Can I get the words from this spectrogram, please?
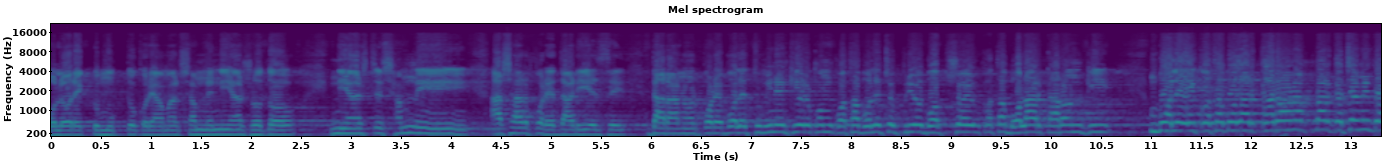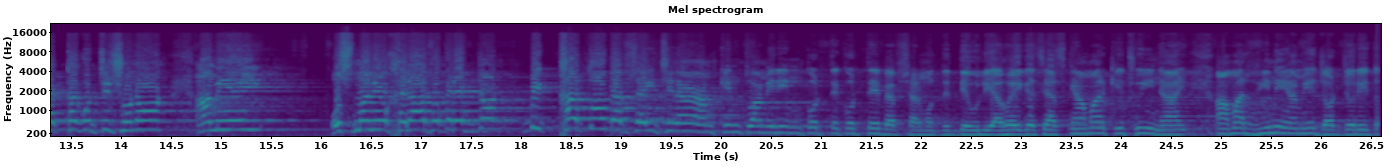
বলে, ওর একটু মুক্ত করে আমার সামনে নিয়ে আসো তো। নিয়ে আসছে সামনে, আসার পরে দাঁড়িয়েছে। দাঁড়ানোর পরে বলে, তুমি নাকি এরকম কথা বলেছ প্রিয় বৎস কথা বলার কারণ কি? বলে, এই কথা বলার কারণ আপনার কাছে আমি ব্যাখ্যা করছি। শুনুন, আমি এই ওসমানীয় খেলাফতের একজন বিখ্যাত ব্যবসায়ী ছিলাম, কিন্তু আমি ঋণ করতে করতে ব্যবসার মধ্যে দেউলিয়া হয়ে গেছে। আজকে আমার কিছুই নাই, আমার ঋণে আমি জর্জরিত।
